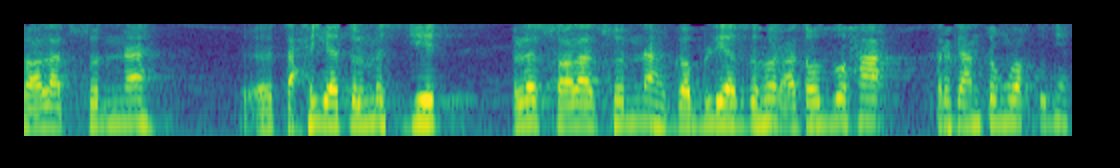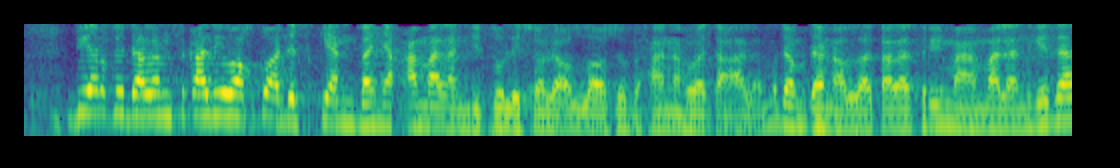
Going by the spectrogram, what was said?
sholat sunnah uh, tahiyatul masjid plus sholat sunnah gue beli az-zuhur atau duha tergantung waktunya. Biar di dalam sekali waktu ada sekian banyak amalan ditulis oleh Allah Subhanahu wa taala. Mudah-mudahan Allah taala terima amalan kita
